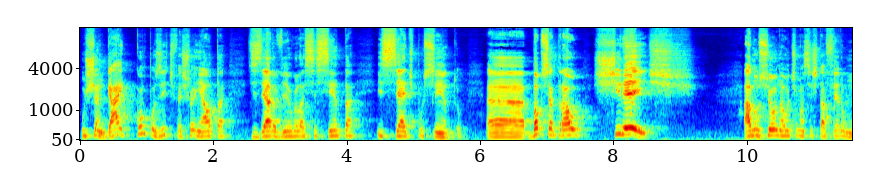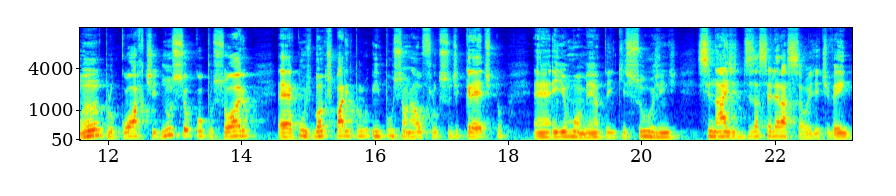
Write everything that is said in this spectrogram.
o Xangai Composite fechou em alta de 0,67%. Uh, Banco Central chinês anunciou na última sexta-feira um amplo corte no seu compulsório é, com os bancos para impulsionar o fluxo de crédito é, em um momento em que surgem sinais de desaceleração. A gente vem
